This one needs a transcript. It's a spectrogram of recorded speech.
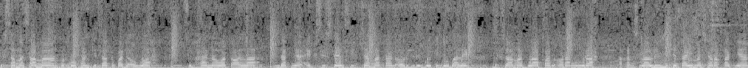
Bersama-sama bermohon kita kepada Allah Subhanahu wa taala hendaknya eksistensi Kecamatan Aurgrego Tigo Bale bersama delapan orang lurah akan selalu mencintai masyarakatnya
